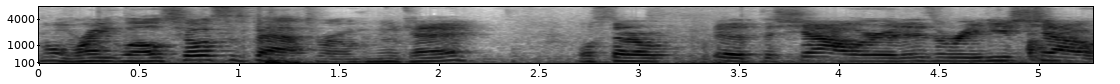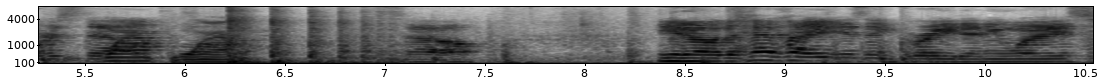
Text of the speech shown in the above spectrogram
All right, well, show us this bathroom. Okay. We'll start at the shower. It is a radius shower still. Wamp, wamp. So, you know, the head height isn't great anyways,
